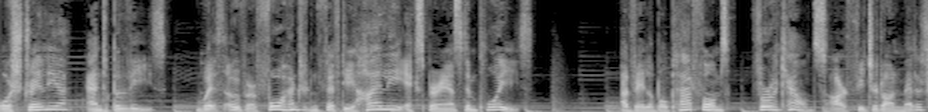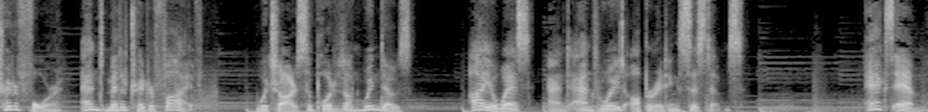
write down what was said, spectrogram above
Australia, and Belize, with over 450 highly experienced employees. Available platforms for accounts are featured on MetaTrader 4 and MetaTrader 5, which are supported on Windows, iOS, and Android operating systems. XM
